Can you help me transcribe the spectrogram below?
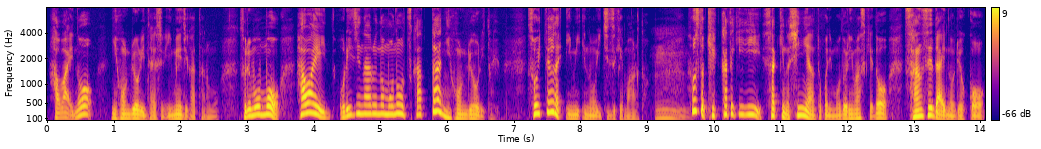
ハワイの日本料理に対するイメージがあったのもそれももうハワイオリジナルのものを使った日本料理というそういったような意味の位置づけもあると。うんそうすると結果的にさっきのシニアのところに戻りますけど3世代の旅行、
